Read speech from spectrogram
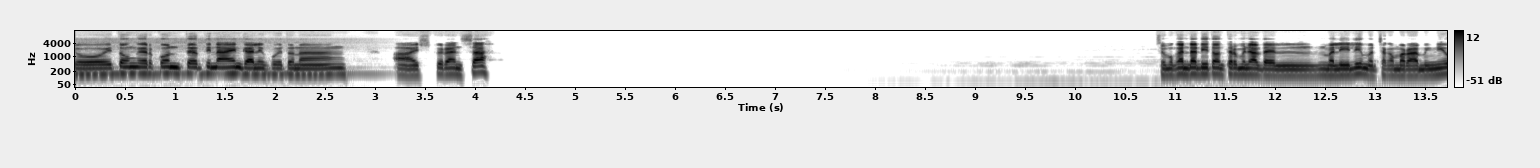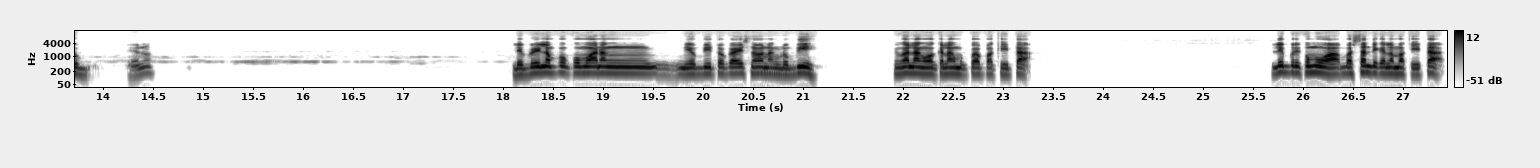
So itong Aircon 39 galing po ito ng ah, Esperanza. So maganda dito ang terminal dahil malilim at saka maraming niyog. Ayan o. Libre lang pong kumuha ng niyog dito guys, no? ng lubi. Yung nga lang, huwag ka lang magpapakita. Libre kumuha, basta hindi ka lang makita.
